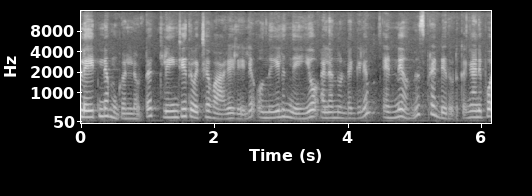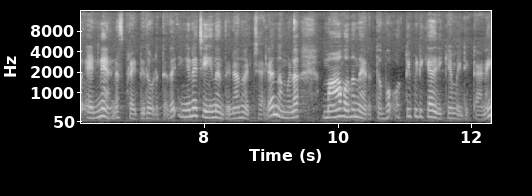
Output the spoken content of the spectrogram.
പ്ലേറ്റിന്റെ മുകളിലോട്ട് ക്ലീൻ ചെയ്ത് വെച്ച വാഴയിലയിൽ ഒന്നുകിൽ നെയ്യോ അല്ലെന്നുണ്ടെങ്കിലും എണ്ണ ഒന്ന് സ്പ്രെഡ് ചെയ്ത് കൊടുക്കുക. ഞാനിപ്പോൾ എണ്ണയാണ് സ്പ്രെഡ് ചെയ്ത് കൊടുത്തത്. ഇങ്ങനെ ചെയ്യുന്നത് എന്തിനാന്ന് വെച്ചാൽ നമ്മൾ മാവൊന്ന് നിരത്തുമ്പോൾ ഒട്ടിപ്പിടിക്കാതിരിക്കാൻ വേണ്ടിയിട്ടാണ്.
